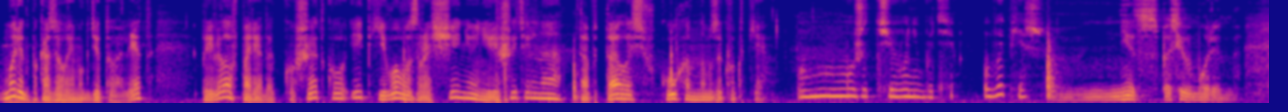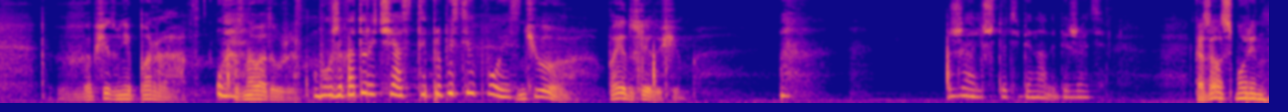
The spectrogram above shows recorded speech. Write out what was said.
Морин показала ему, где туалет, привела в порядок кушетку и к его возвращению нерешительно топталась в кухонном закутке. Может, чего-нибудь выпьешь? Нет, спасибо, Морин. Вообще-то мне пора. Ой. Поздновато уже. Боже, который час? Ты пропустил поезд. Ничего, поеду следующим. Жаль, что тебе надо бежать. Казалось, Морин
